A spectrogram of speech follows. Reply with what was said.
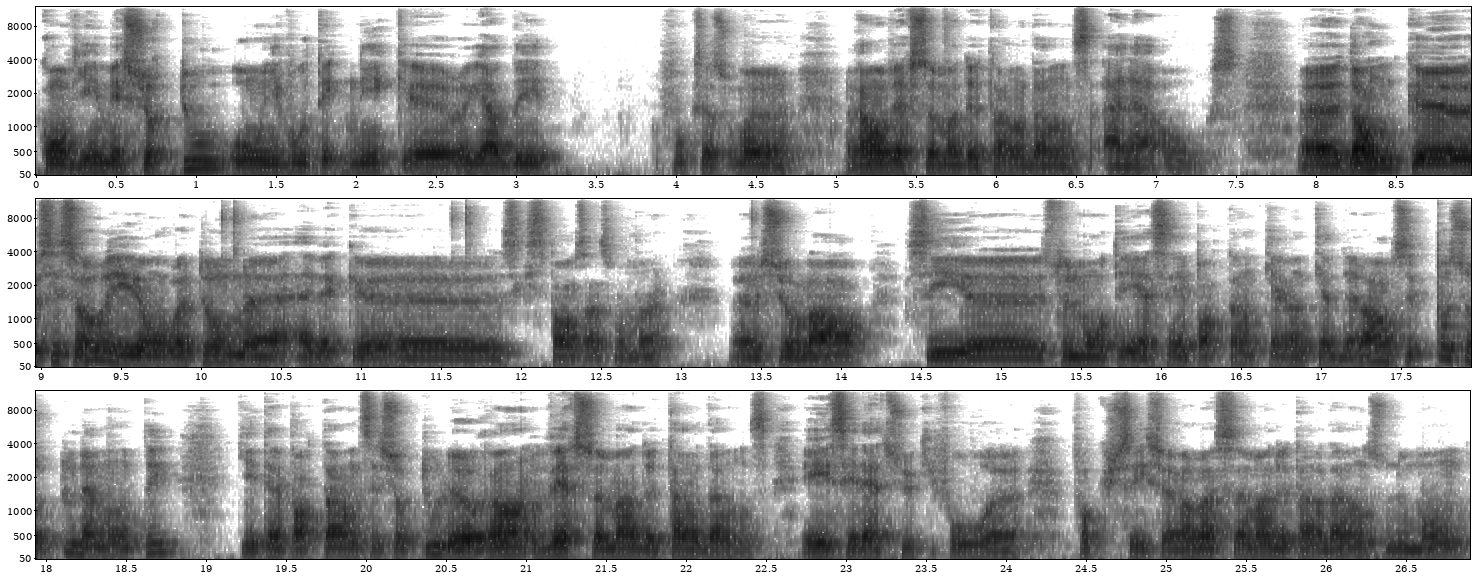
convient, mais surtout au niveau technique, regardez faut que ce soit un renversement de tendance à la hausse. donc, c'est ça, et on retourne avec ce qui se passe en ce moment sur l'or. Euh, c'est une montée assez importante, 44 dollars. C'est pas surtout la montée qui est importante, c'est surtout le renversement de tendance. Et c'est là-dessus qu'il faut euh, focuser. Ce renversement de tendance nous montre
